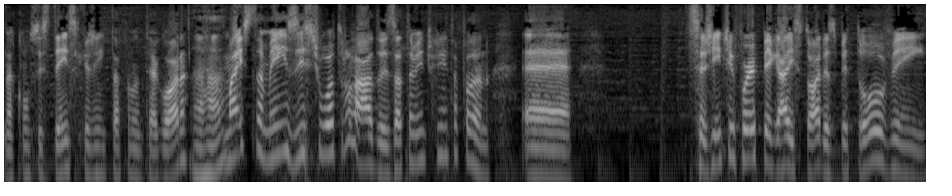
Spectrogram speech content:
na consistência que a gente está falando até agora, uhum. mas também existe o outro lado, exatamente o que a gente está falando. É, se a gente for pegar histórias, Beethoven,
